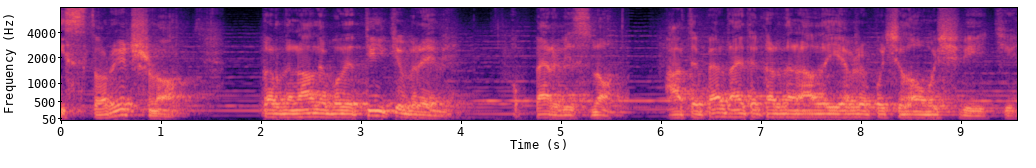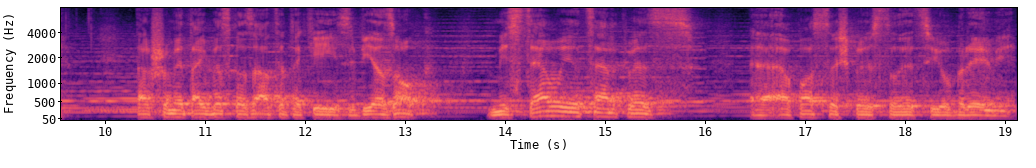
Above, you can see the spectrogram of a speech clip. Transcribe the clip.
історично. Кардинали були тільки в Римі, первісно. А тепер, знаєте, кардинали є вже по цілому світі. Так що ми, так би сказати, такий зв'язок місцевої церкви з е, апостольською столицею в Римі.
